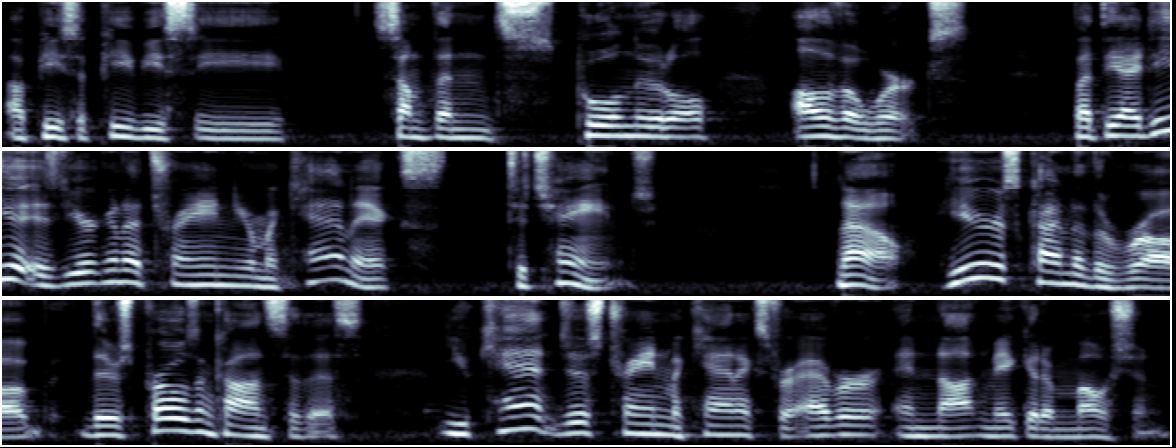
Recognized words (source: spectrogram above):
a piece of PVC, something pool noodle, all of it works. But the idea is you're going to train your mechanics to change. Now, here's kind of the rub. There's pros and cons to this. You can't just train mechanics forever and not make it a motion.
